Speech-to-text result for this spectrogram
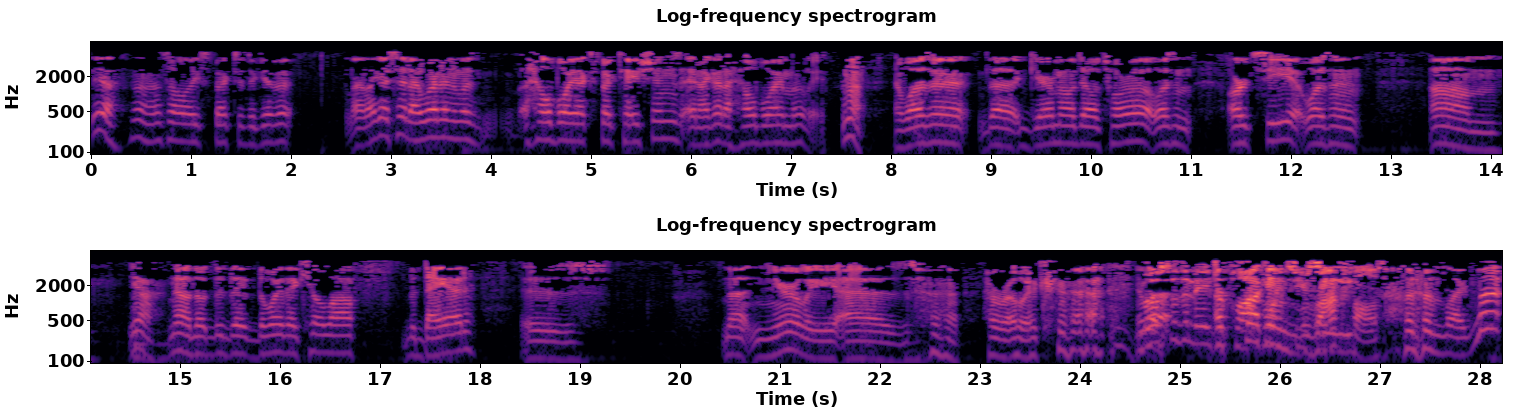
Yeah, no, that's all I expected to give it. Like I said, I went in with Hellboy expectations, and I got a Hellboy movie. Yeah. It wasn't the Guillermo del Toro. It wasn't artsy. It wasn't. Um. Yeah. No. The the the, the way they kill off the dad is not nearly as heroic. Most of the major plot fucking points you rock see. falls on him like what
